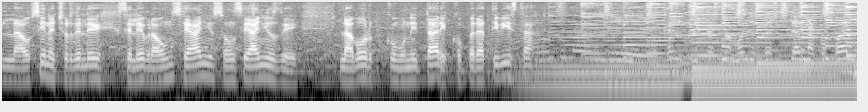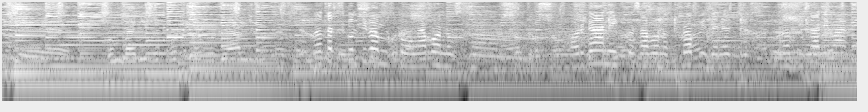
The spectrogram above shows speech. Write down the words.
La usina Chordelé celebra 11 años, 11 años de labor comunitaria y cooperativista. Nosotros cultivamos con abonos orgánicos, abonos propios de nuestros propios animales.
